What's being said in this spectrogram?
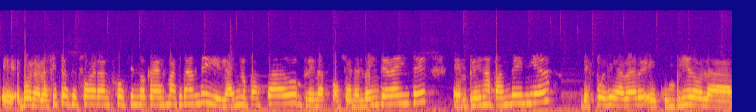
eh, bueno, la fiesta se fue, agran- fue siendo cada vez más grande y el año pasado, en plena, o sea, en el 2020, en plena pandemia, después de haber eh, cumplido la,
